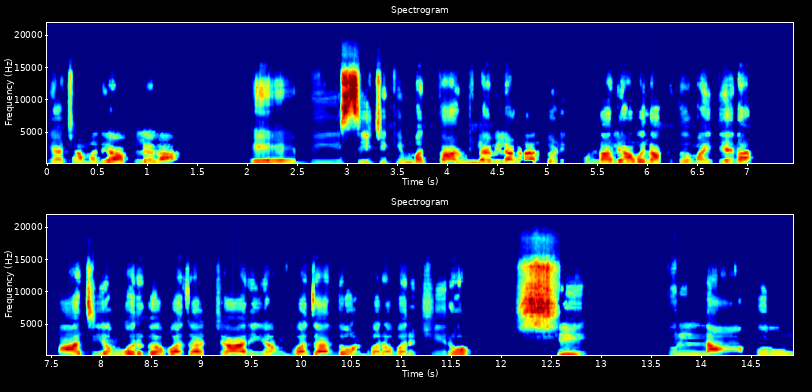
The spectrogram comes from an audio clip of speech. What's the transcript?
याच्यामध्ये आपल्याला ए बी सी ची किंमत काढून घ्यावी लागणार. गणित पुन्हा लिहावं लागतं. माहितीये ना? पाच यम वर्ग वजा चार यम वजा दोन बरोबर झिरो. शी तुलना करू.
